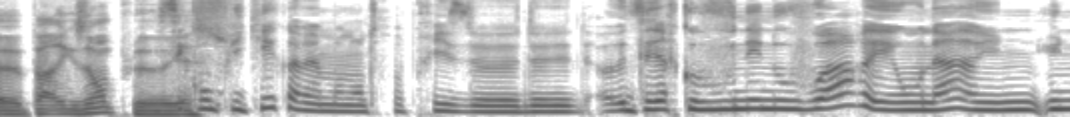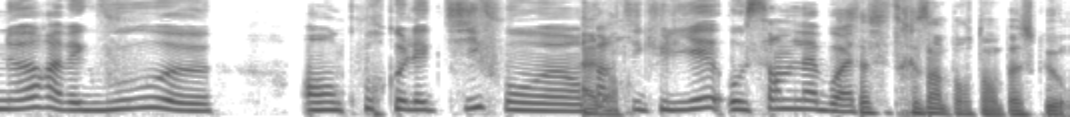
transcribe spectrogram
Euh, par exemple, euh, C'est compliqué quand même en entreprise. de- de- C'est-à-dire que vous venez nous voir et on a une, une heure avec vous euh, en cours collectif ou euh, en Alors, particulier au sein de la boîte. Ça, c'est très important parce qu'on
